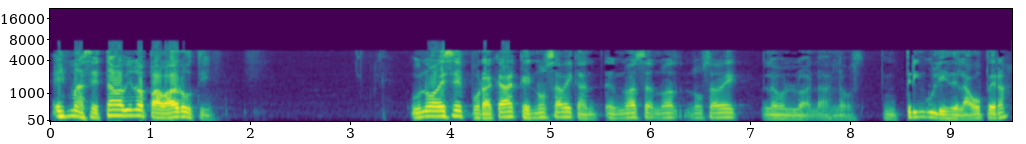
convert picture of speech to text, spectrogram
Es más, estaba viendo a Pavarotti. Uno a veces por acá que no sabe no, no sabe los intríngulis de la ópera,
